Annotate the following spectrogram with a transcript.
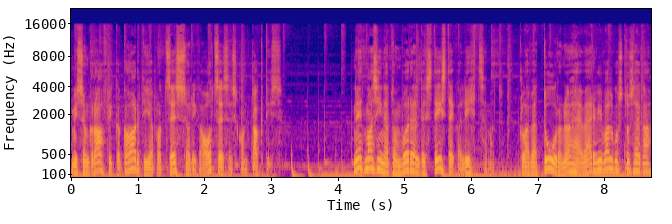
mis on graafikakaardi ja protsessoriga otseses kontaktis. Need masinad on võrreldes teistega lihtsamad. klaviatuur on ühe värvivalgustusega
